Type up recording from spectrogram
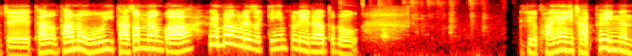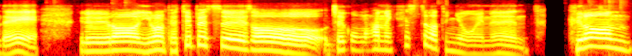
이제 다른 다른 5인 다섯 명과 협력을 해서 게임 플레이를 하도록 그 방향이 잡혀 있는데 그런 이런 battle pass에서 제공을 하는 퀘스트 같은 경우에는 그런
